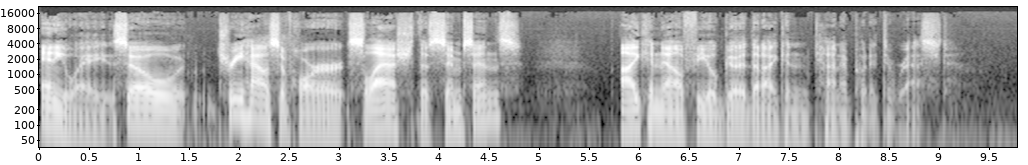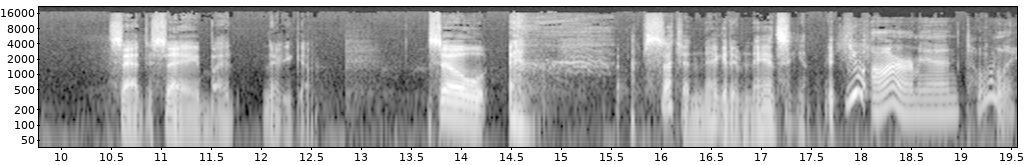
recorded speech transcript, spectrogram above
Anyway, so Treehouse of Horror slash The Simpsons, I can now feel good that I can kind of put it to rest. Sad to say, but there you go. So, I'm such a negative Nancy. You are, man. Totally.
